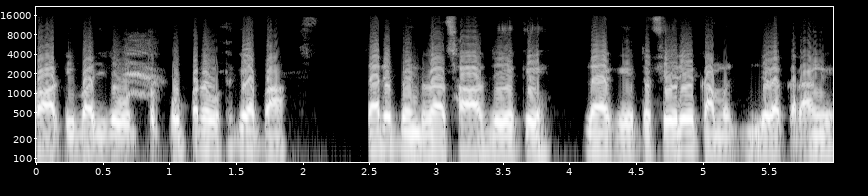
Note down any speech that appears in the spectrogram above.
ਪਾਰਟੀ ਬਾਜੀ ਤੋਂ ਉੱਤ- ਉੱਪਰ ਉੱਠ ਕੇ ਆਪਾਂ ਸਾਰੇ ਪਿੰਡ ਦਾ ਸਾਥ ਦੇ ਕੇ ਲੈ ਕੇ ਤੇ ਫਿਰ ਇਹ ਕੰਮ ਜਿਹੜਾ ਕਰਾਂਗੇ।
